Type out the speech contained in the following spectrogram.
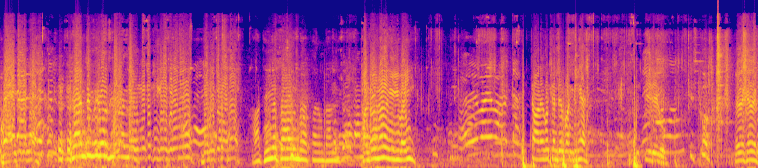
बात नहीं तो ठीक लग। रहे ना दोनों तो है ना हाँ ठीक है पैर में पैर में डाल ठंड में लगेगी भाई? चाने को चंडे बननी है। इसकी देखो किसको? ये देखे देख।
